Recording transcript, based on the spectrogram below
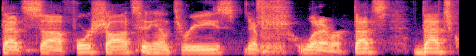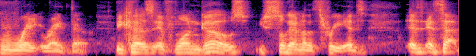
That's uh, four shots hitting on threes Yep. whatever. That's that's great right there. Because if one goes, you still got another three. It's it, it's that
